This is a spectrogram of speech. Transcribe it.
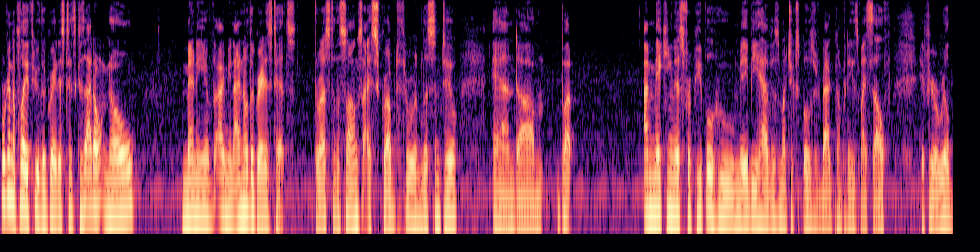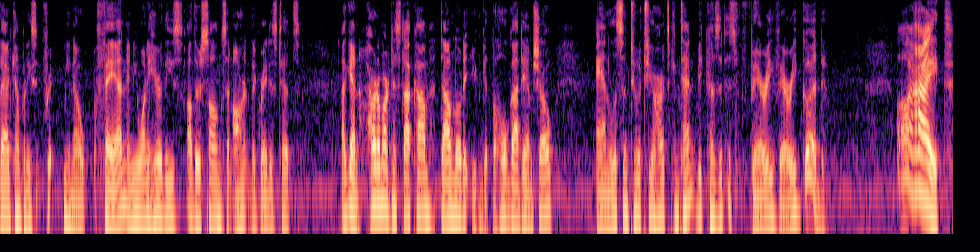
We're to play through the greatest hits because I don't know many of. I mean, I know the greatest hits. The rest of the songs I scrubbed through and listened to, and um, but I'm making this for people who maybe have as much exposure to Bad Company as myself. If you're a real Bad Company, you know, fan and you want to hear these other songs that aren't the greatest hits, again, heartofmarkness.com. Download it. You can get the whole goddamn show and listen to it to your heart's content because it is very, very good. All right,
